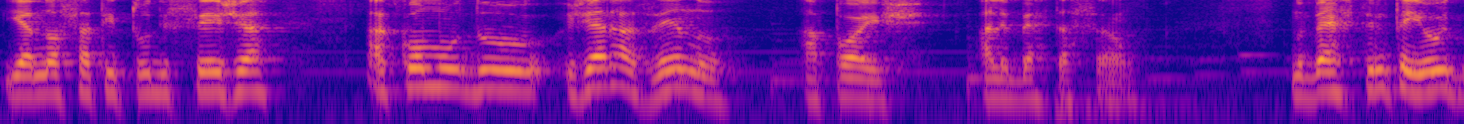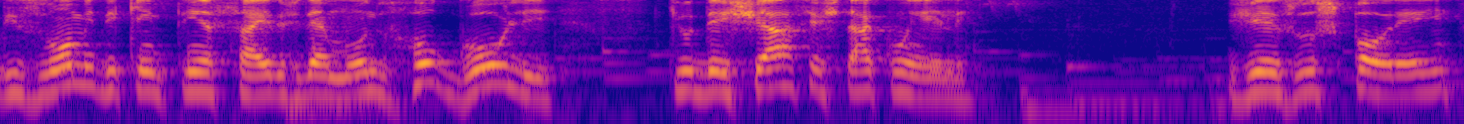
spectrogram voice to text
e a nossa atitude seja a como do Gerazeno após a libertação. No verso 38 diz: O homem de quem tinha saído os demônios rogou-lhe que o deixasse estar com ele. Jesus, porém,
